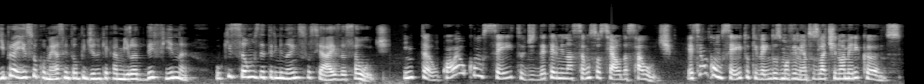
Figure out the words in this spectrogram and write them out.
E para isso eu começo então pedindo que a Camila defina o que são os determinantes sociais da saúde. Então, qual é o conceito de determinação social da saúde? Esse é um conceito que vem dos movimentos latino-americanos.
